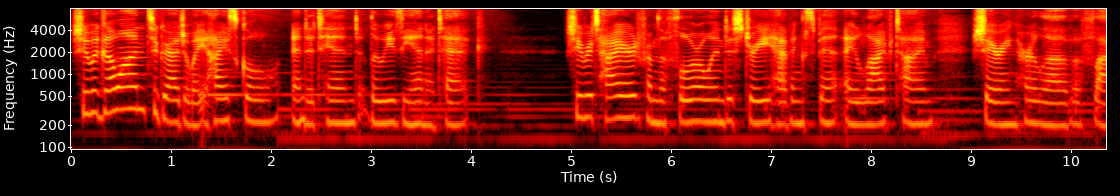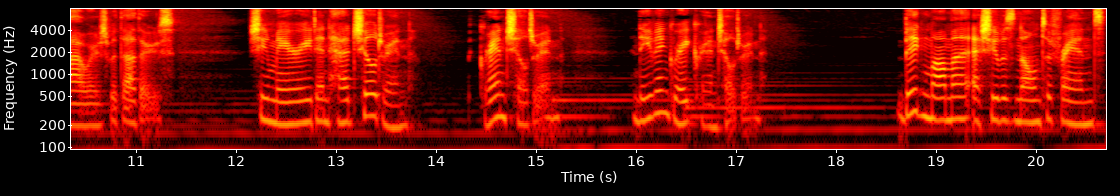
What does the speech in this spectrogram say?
She would go on to graduate high school and attend Louisiana Tech. She retired from the floral industry, having spent a lifetime sharing her love of flowers with others. She married and had children, grandchildren, and even great grandchildren. Big Mama, as she was known to friends,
